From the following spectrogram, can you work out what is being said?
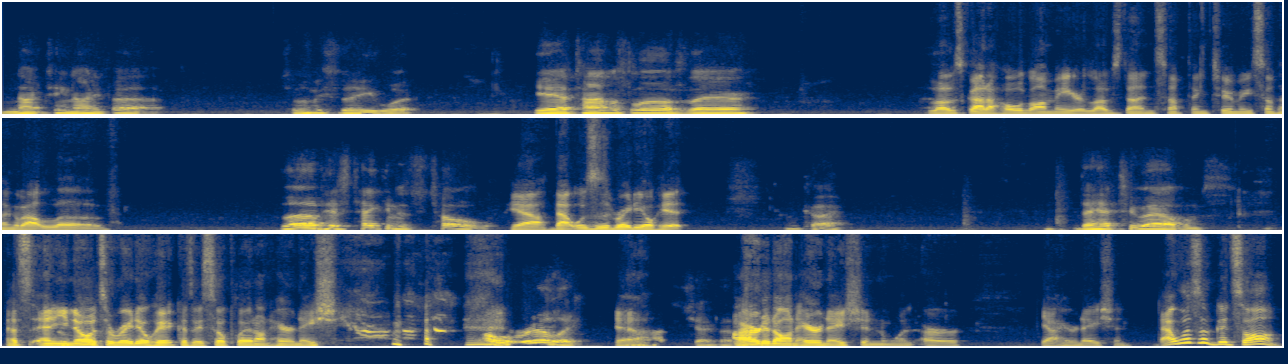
1995. So let me see what. Yeah, Timeless Love's there. Love's got a hold on me, or love's done something to me. Something about love. Love has taken its toll. Yeah, that was his radio hit. Okay. They had two albums. That's and you know it's a radio hit because they still play it on Hair Nation. Oh, really? yeah. I'll have to Check that I heard it on Hair Nation when, or yeah, Hair Nation. That was a good song.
